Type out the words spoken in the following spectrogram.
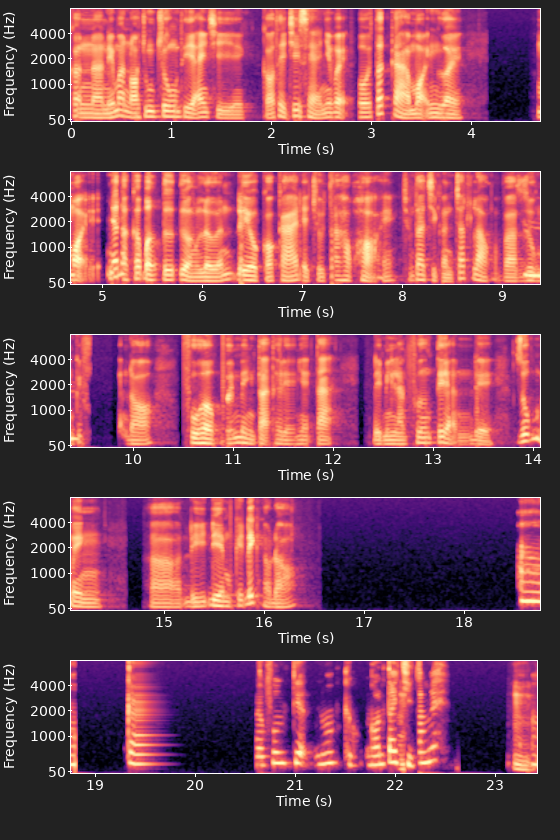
Còn, à, nếu mà nói chung chung thì anh chỉ có thể chia sẻ như vậy thôi. Tất cả mọi người, mọi nhất là các bậc tư tưởng lớn đều có cái để chúng ta học hỏi, chúng ta chỉ cần chắt lọc và dùng Ừm. cái phương tiện đó phù hợp với mình tại thời điểm hiện tại để mình làm phương tiện để giúp mình, ờ, đi một cái đích nào đó. Ờ, cái phương tiện, đúng không? Kiểu, ngón tay Ừm. chỉ trỏ ấy. Ừm. Ờ.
